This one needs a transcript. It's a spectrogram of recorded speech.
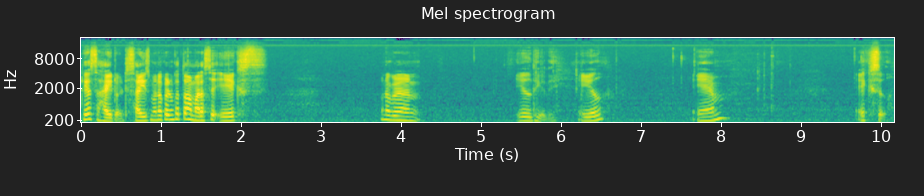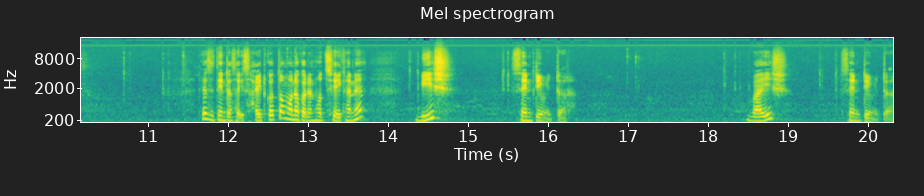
ঠিক আছে? হাইট হোয়াইট সাইজ মনে করেন কত? আমার আছে এক্স, মনে করেন এল থেকে দিই। এল, এম এক্সেল ঠিক আছে, তিনটা সাইজ। হাইট কত? মনে করেন হচ্ছে এখানে বিশ সেন্টিমিটার। বাইশ সেন্টিমিটার।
